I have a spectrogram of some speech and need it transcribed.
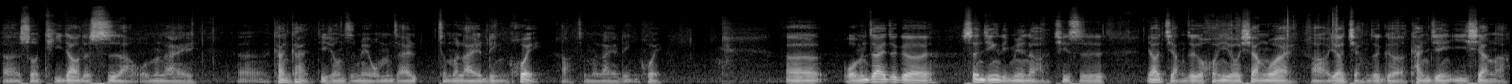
呃所提到的事啊，我们来。呃，看看弟兄姊妹，我们在怎么来领会啊？怎么来领会？呃，我们在这个圣经里面啊，其实要讲这个魂游向外啊，要讲这个看见异象啊，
